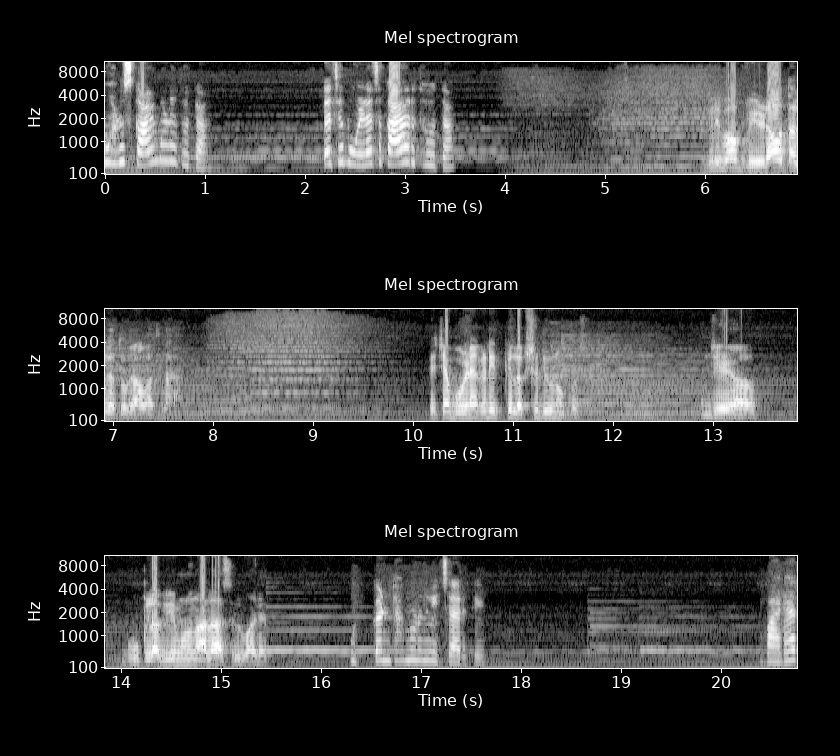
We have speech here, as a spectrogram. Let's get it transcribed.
तो माणूस काय म्हणत होता? त्याच्या बोलण्याचा काय अर्थ होता? अरे वेडा होता ग तो गावातला. त्याच्या बोलण्याकडे इतकं लक्ष देऊ नकोस. म्हणजे भूक लागली म्हणून आला असेल वाड्यात. उत्कंठा म्हणून विचारते. वाड्यात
